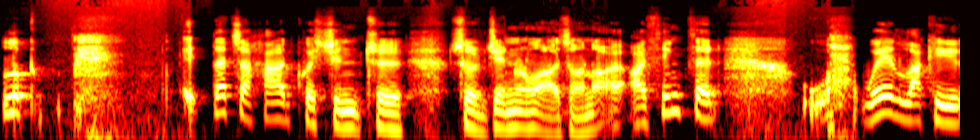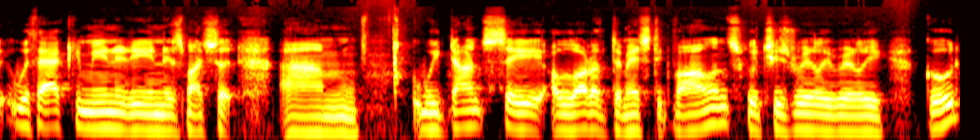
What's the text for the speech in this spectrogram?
Look, it, that's a hard question to sort of generalise on. I, I think that we're lucky with our community in as much that um, we don't see a lot of domestic violence, which is really, really good.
